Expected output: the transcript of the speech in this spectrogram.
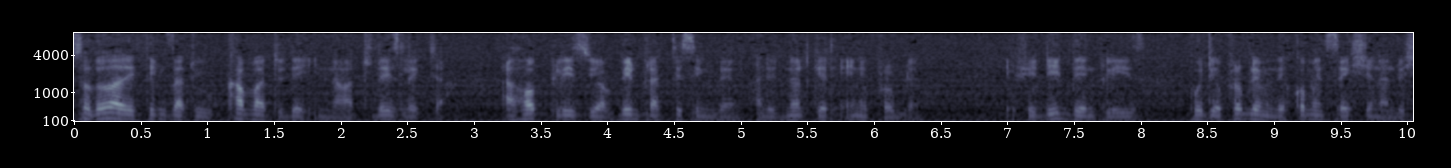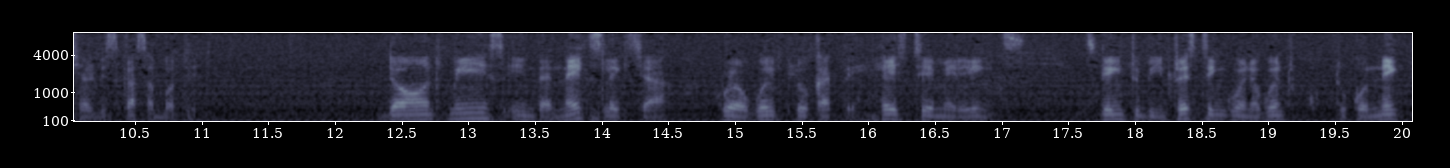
so those are the things that we covered today in our today's lecture. I hope please you have been practicing them and did not get any problem. If you did then please put your problem in the comment section and we shall discuss about it. Don't miss in the next lecture where we're going to look at the HTML links. It's going to be interesting when we're going to, to connect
